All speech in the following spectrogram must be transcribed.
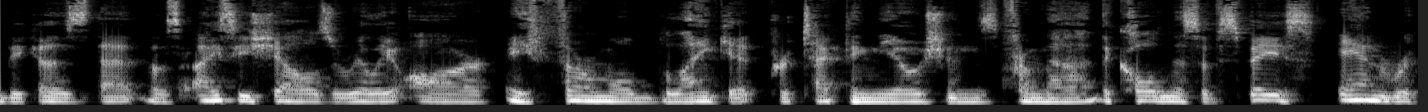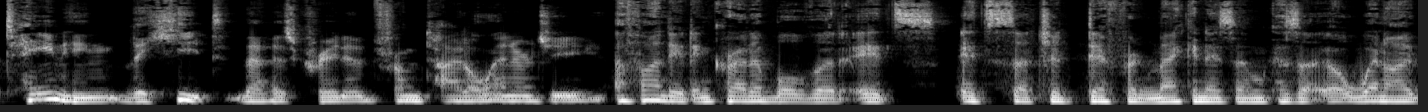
because that those icy shells really are a thermal blanket protecting the oceans from the, the coldness of space and retaining the heat that is created from tidal energy. I find it incredible that it's it's such a different mechanism because uh, when I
